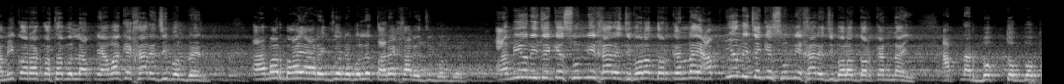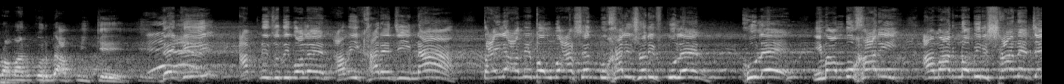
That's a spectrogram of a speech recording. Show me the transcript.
আমি করা কথা বললে আপনি আমাকে খারেজি বলবেন? আমার ভাই আরেকজনে বললে তারে খারেজি বলবেন। আমিও নিজেকে সুন্নি খারেজি বলার দরকার নাই আপনিও নিজেকে সুন্নি খারেজি বলার দরকার নাই। আপনার বক্তব্য প্রমাণ করবে আপনি কে? দেখি আপনি যদি বলেন আমি খারেজি না তাইলে আমি বলব আসেন বুখারি শরীফ খুলেন। খুলে ইমাম বুখারি আমার নবীর শানে যে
